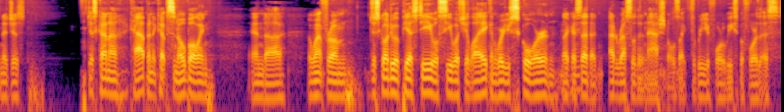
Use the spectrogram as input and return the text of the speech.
and it just just kind of happened. It kept snowballing, and uh, it went from just go do a PST. We'll see what you like and where you score. And like I said, I'd, I'd wrestled the nationals like three or four weeks before this,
